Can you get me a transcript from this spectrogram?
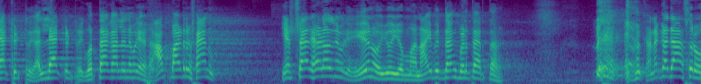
ಹಾಕಿಟ್ರಿ ಅಲ್ಲಿ ಹಾಕಿಟ್ರಿ ಗೊತ್ತಾಗಲ್ಲ ನಿಮಗೆ ಆಫ್ ಮಾಡಿರಿ ಫ್ಯಾನು. ಎಷ್ಟು ಸಾರಿ ಹೇಳೋದು ನಿಮಗೆ, ಏನು, ಅಯ್ಯೋ ಯಮ್ಮ ನಾಯಿ ಬಿದ್ದಂಗೆ ಬೀಳ್ತಾ ಇರ್ತಾರೆ. ಕನಕದಾಸರು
